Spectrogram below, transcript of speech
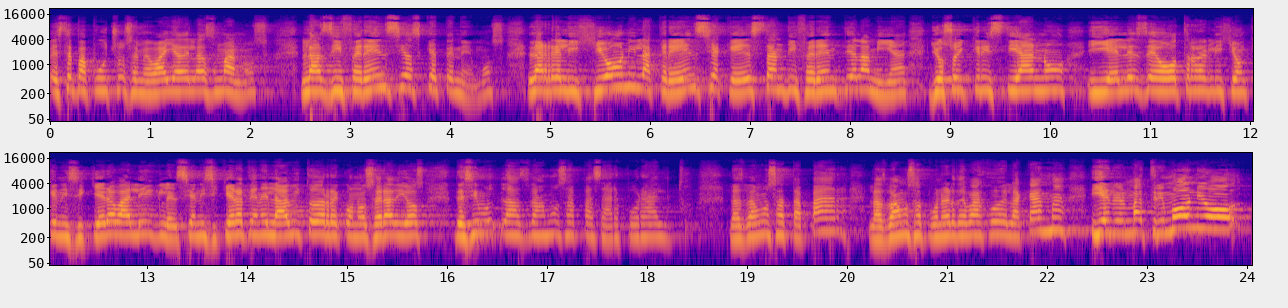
este papucho se me vaya de las manos, las diferencias que tenemos, la religión y la creencia que es tan diferente a la mía. Yo soy cristiano y él es de otra religión que ni siquiera va a la iglesia, ni siquiera tiene el hábito de reconocer a Dios. Decimos, las vamos a pasar por alto las vamos a tapar, las vamos a poner debajo de la cama y en el matrimonio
